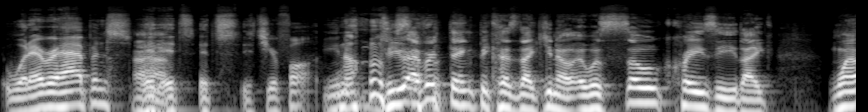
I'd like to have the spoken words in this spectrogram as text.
whatever happens, Uh-huh. it's it's it's your fault, you know. Do you ever think because like you know it was so crazy like when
